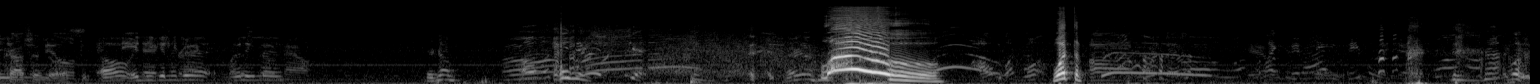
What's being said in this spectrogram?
you're crash the into field us. Oh, is he gonna do it? let Will he know live? now. Here comes. Oh, Holy shit! Whoa! What the? Uh, like 15 people in there. is he alive or dead?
